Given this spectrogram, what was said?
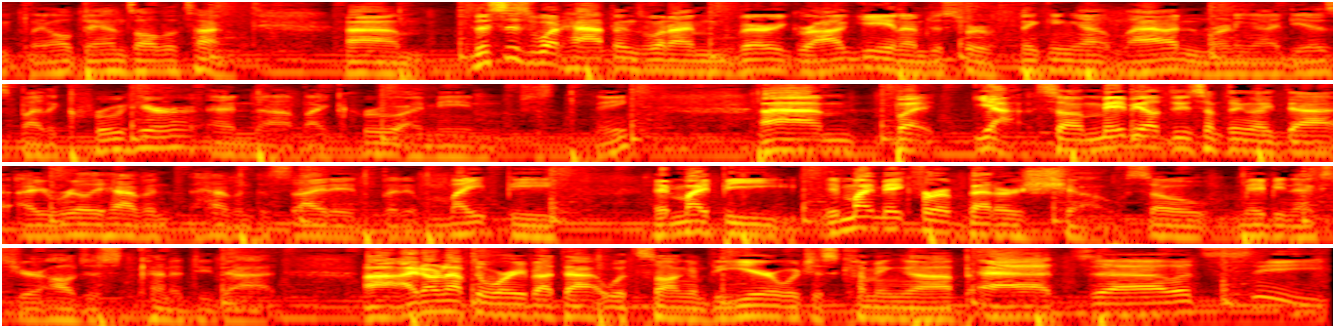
we play old bands all the time. Um, this is what happens when I'm very groggy and I'm just sort of thinking out loud and running ideas by the crew here. And uh, by crew, I mean just me. Um, but yeah, so maybe I'll do something like that. I really haven't haven't decided, but it might be it might be it might make for a better show. So maybe next year I'll just kind of do that. Uh, I don't have to worry about that with Song of the Year, which is coming up at uh, let's see.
